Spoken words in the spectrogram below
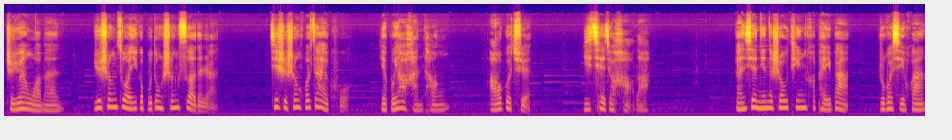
只愿我们余生做一个不动声色的人，即使生活再苦，也不要喊疼，熬过去，一切就好了。感谢您的收听和陪伴，如果喜欢。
